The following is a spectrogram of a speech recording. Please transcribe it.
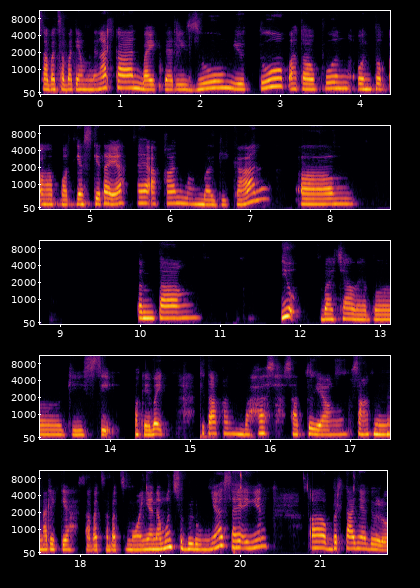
sahabat-sahabat yang mendengarkan, baik dari Zoom, YouTube, ataupun untuk uh, podcast kita ya. Saya akan membagikan um, tentang yuk baca label gizi. Oke, baik. Kita akan membahas satu yang sangat menarik ya, sahabat-sahabat semuanya. Namun sebelumnya saya ingin uh, bertanya dulu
